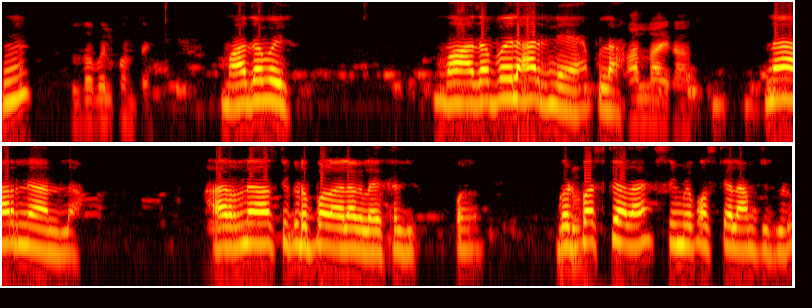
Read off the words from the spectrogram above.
हम्म तुझा बैल कोणता आहे? माझा बैल. माझा बैल हरणे आहे आपला. आला आहे का? आज नाही हरणे आणला. हरणे आज तिकडे पळायला लागलाय खाली. गट पास केलाय सिमे पास केला आमच्या इकडं.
